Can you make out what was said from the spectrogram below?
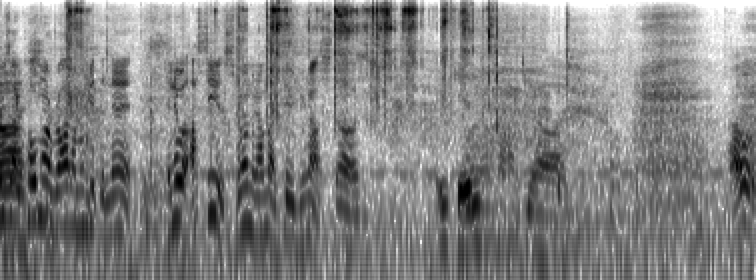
was like, hold my rod, I'm gonna get the net. And it, I see it swimming. I'm like, dude, you're not stuck. Are you kidding? Oh my god. I don't,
